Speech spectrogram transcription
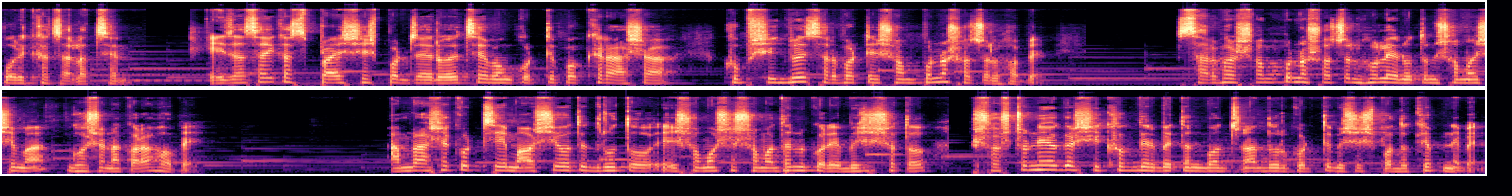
পরীক্ষা চালাচ্ছেন। এই যাচাই কাজ প্রায় শেষ পর্যায়ে রয়েছে এবং কর্তৃপক্ষের আশা খুব শীঘ্রই সার্ভারটি সম্পূর্ণ সচল হবে। সার্ভার সম্পূর্ণ সচল হলে নতুন সময়সীমা ঘোষণা করা হবে। আমরা আশা করছি মাউসি অতি দ্রুত এই সমস্যার সমাধান করে বিশেষত ষষ্ঠ নিয়োগের শিক্ষকদের বেতন বঞ্চনা দূর করতে বিশেষ পদক্ষেপ নেবেন।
